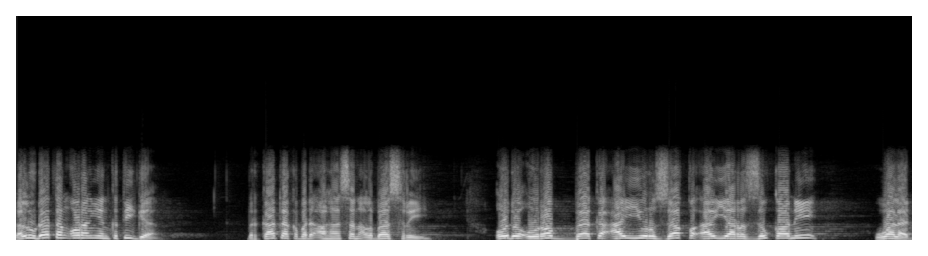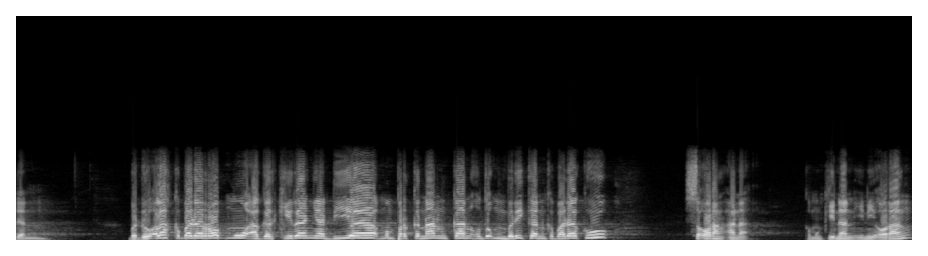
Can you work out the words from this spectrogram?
Lalu datang orang yang ketiga berkata kepada Al Hasan Al Basri, "Ud'u rabbaka ayyurzaq ayyarzukani waladan." Berdoalah kepada Rabbmu agar kiranya dia memperkenankan untuk memberikan kepadaku seorang anak. Kemungkinan ini orang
